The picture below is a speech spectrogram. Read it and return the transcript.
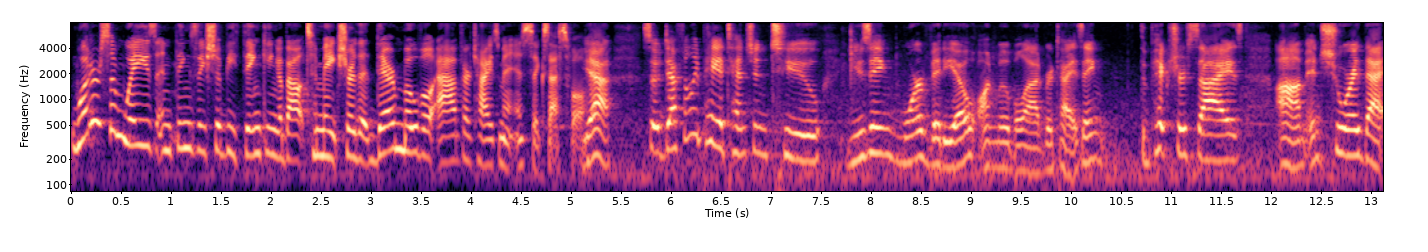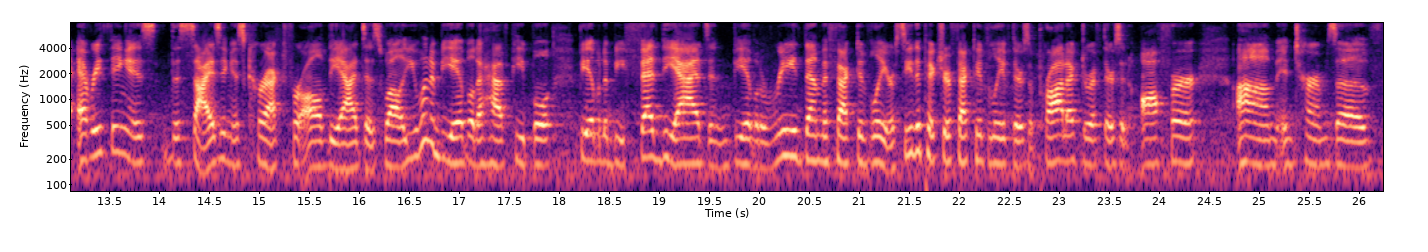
what are some ways and things they should be thinking about to make sure that their mobile advertisement is successful? Yeah. So definitely pay attention to using more video on mobile advertising. The picture size, um, ensure that everything is the sizing is correct for all of the ads as well. You want to be able to have people be able to be fed the ads and be able to read them effectively or see the picture effectively if there's a product or if there's an offer um, in terms of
